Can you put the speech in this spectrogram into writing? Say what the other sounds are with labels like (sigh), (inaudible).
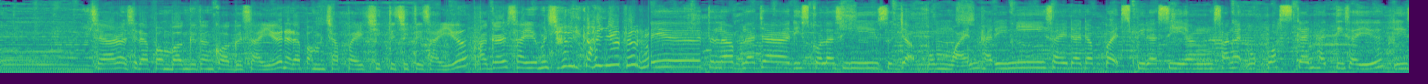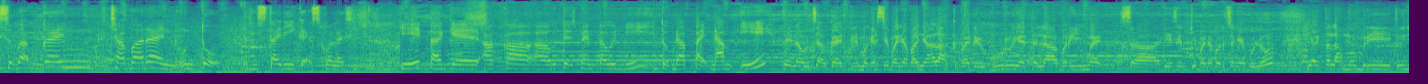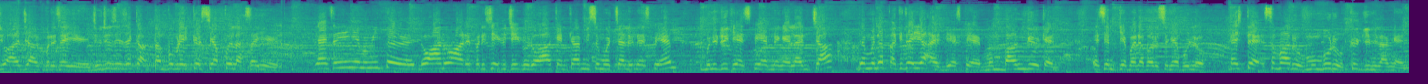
Saya harap saya dapat membanggakan keluarga saya dan dapat mencapai cita-cita saya agar saya mencari (laughs) kaya terus. Saya telah belajar di sekolah sini sejak Form 1. Hari ini saya dah dapat inspirasi yang sangat memuaskan hati saya disebabkan cabaran untuk study kat sekolah sini. Okay, target akak uh, untuk SPM tahun ni untuk mendapat 6A. Saya nak ucapkan terima kasih banyak-banyak lah Kepada guru yang telah berkhidmat sa- di SMK Bandar Baru Sungai Buloh Yang telah memberi tunjuk ajar kepada saya Jujur saya cakap tanpa mereka siapalah saya Dan saya ingin meminta doa-doa daripada cikgu-cikgu Doakan kami semua calon SPM Menduduki SPM dengan lancar Dan mendapat kejayaan di SPM Membanggakan SMK Bandar Baru Sungai Buloh Hashtag Sebaru Memburu Kegemilangan.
